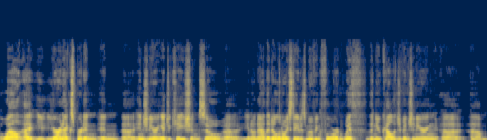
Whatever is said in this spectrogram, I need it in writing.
Well, I, you're an expert in in uh, engineering education, so uh, you know now that Illinois State is moving forward with the new College of Engineering, uh, um,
